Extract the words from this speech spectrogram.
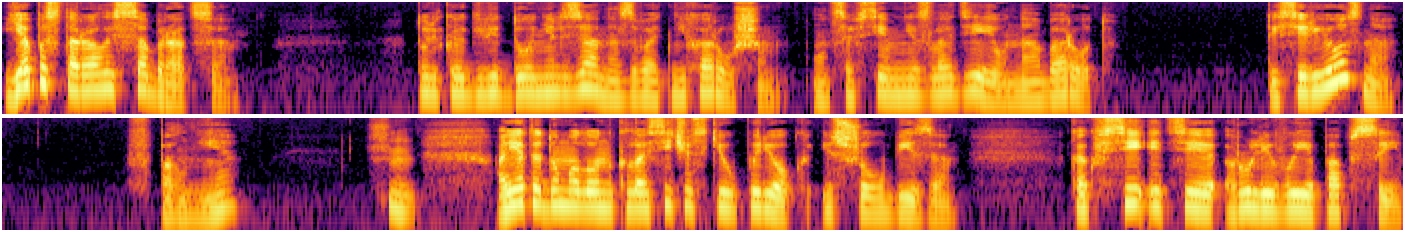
Я постаралась собраться. Только Гвидо нельзя назвать нехорошим. Он совсем не злодей, он наоборот. Ты серьезно? Вполне. Хм, а я-то думал, он классический упырек из шоу-биза, как все эти рулевые попсы.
